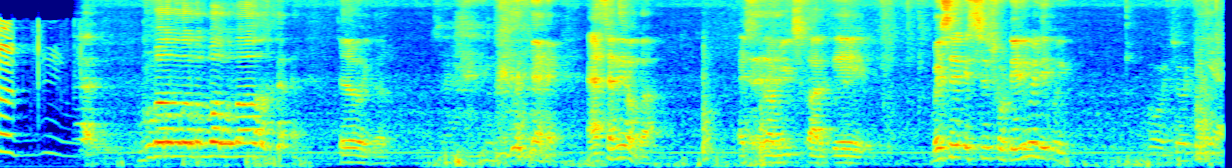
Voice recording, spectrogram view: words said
तक। चलो भाई कर। ऐसा नहीं होगा। ऐसे मिक्स करके। वैसे इससे छोटी नहीं मिली कोई? वो छोटी है।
